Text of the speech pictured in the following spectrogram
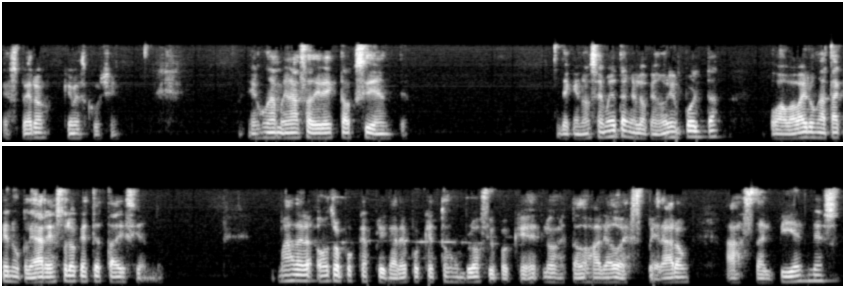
Espero que me escuchen es una amenaza directa a Occidente de que no se metan en lo que no le importa o va a haber un ataque nuclear. Eso es lo que este está diciendo. Más adelante, otro podcast explicaré por qué esto es un bluff y por qué los Estados Aliados esperaron hasta el viernes,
